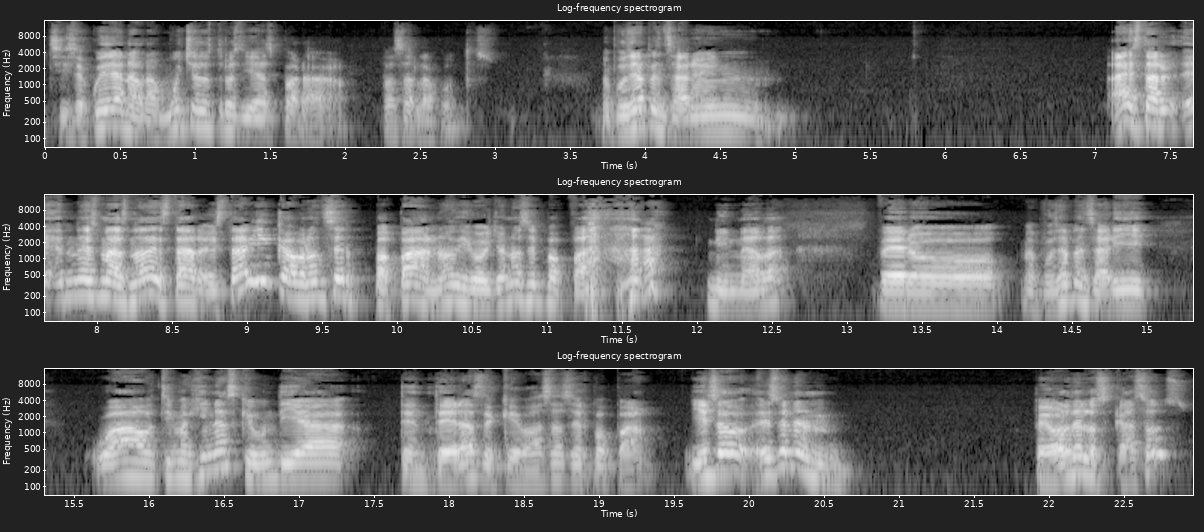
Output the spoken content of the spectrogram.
Si se cuidan, habrá muchos otros días para pasarla juntos. Me puse a pensar en. Ah, estar. Es más, no de estar. Está bien cabrón ser papá, ¿no? Digo, yo no soy papá ni nada. Pero me puse a pensar y. Wow, ¿te imaginas que un día te enteras de que vas a ser papá? Y eso, eso en el peor de los casos.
